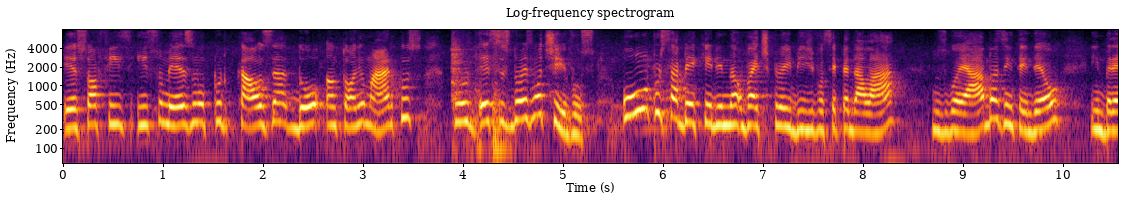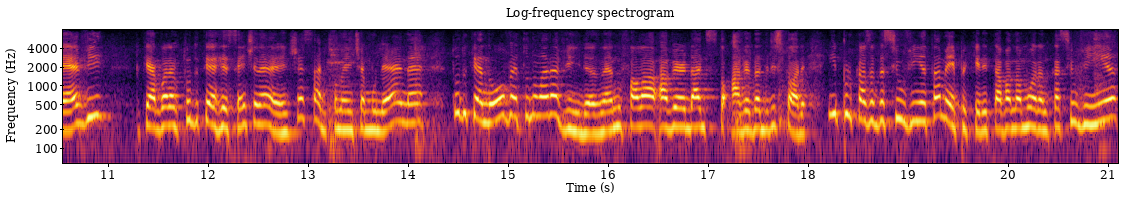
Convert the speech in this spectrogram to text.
Eu só fiz isso mesmo por causa do Antônio Marcos, por esses dois motivos. Um, por saber que ele não vai te proibir de você pedalar nos Goiabas, entendeu? Em breve porque agora tudo que é recente, né? A gente já sabe como a gente é mulher, né? Tudo que é novo é tudo maravilhas, né? Não fala a verdade, a verdadeira história. E por causa da Silvinha também, porque ele estava namorando com a Silvinha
